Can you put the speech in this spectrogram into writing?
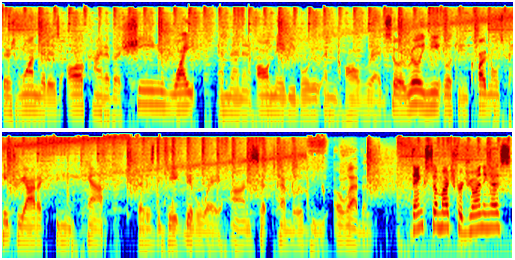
There's one that is all kind of a sheen white, and then an all navy blue and an all red. So a really neat looking Cardinals patriotic themed cap that is the gate giveaway on September the 11th. Thanks so much for joining us.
